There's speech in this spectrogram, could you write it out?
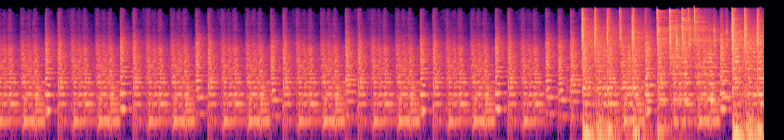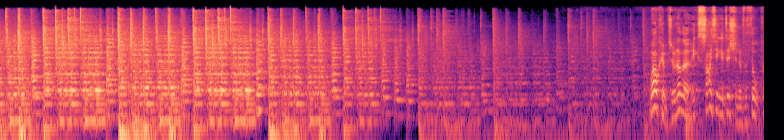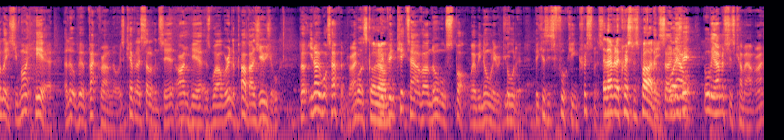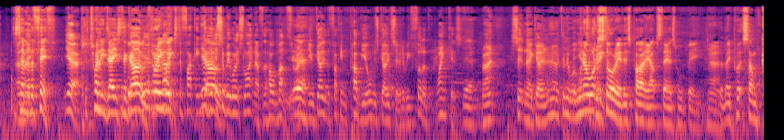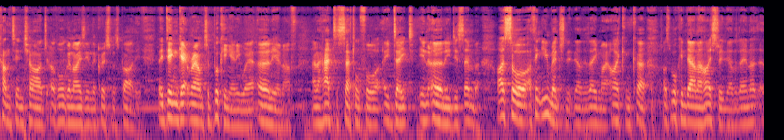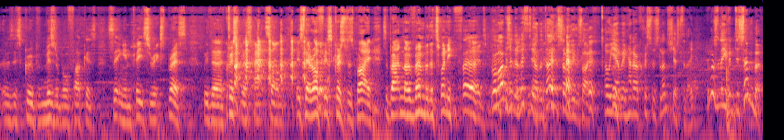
Thank you. Welcome to another exciting edition of the Thought Police. You might hear a little bit of background noise. Kevin O'Sullivan's here. I'm here as well. We're in the pub as usual. But you know what's happened, right? What's gone We've on? been kicked out of our normal spot where we normally record it because it's fucking Christmas. They're right? having a Christmas party. And so What is now it? all the amateurs come out, right? And December they- the 5th. Yeah. Just 20 days to go. Yeah, no, I Three know. weeks to fucking yeah, go. but this will be what it's like now for the whole month, Yeah. right? You go to the fucking pub you always go to, and it'll be full of wankers, Yeah. right? Sitting there going, oh, I don't know what. you know what the story of this party upstairs will be? Yeah. That they put some cunt in charge of organising the Christmas party. They didn't get round to booking anywhere early enough and I had to settle for a date in early December. I saw, I think you mentioned it the other day, Mike, I concur. I was walking down a high street the other day and I, there was this group of miserable fuckers sitting in Pizza Express with uh, Christmas hats on. It's their office Christmas party. It's about November the 23rd. Well, I was in the lift the other day, and somebody was like, "Oh yeah, we had our Christmas lunch yesterday. It wasn't even December."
